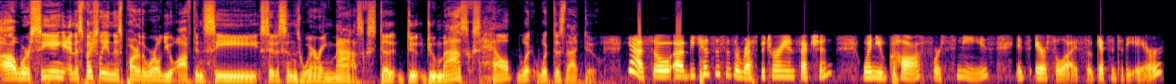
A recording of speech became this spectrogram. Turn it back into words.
Uh, we're seeing, and especially in this part of the world, you often see citizens wearing masks. Do do, do masks help? What what does that do? Yeah, so uh, because this is a respiratory infection, when you cough or sneeze, it's aerosolized, so it gets into the air.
